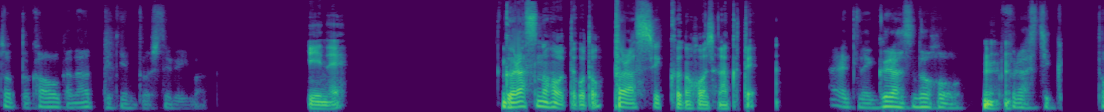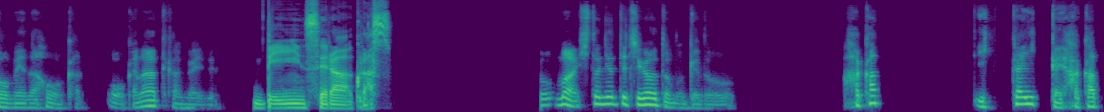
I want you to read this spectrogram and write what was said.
ちょっと買おうかなって検討してる今。いいね。グラスの方ってこと？プラスチックの方じゃなくて。えっとね、グラスの方、うん。プラスチック、透明な方を買おうかなって考えてる。ビーンセラーグラス。まあ人によって違うと思うけど、測っ、一回一回測っ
